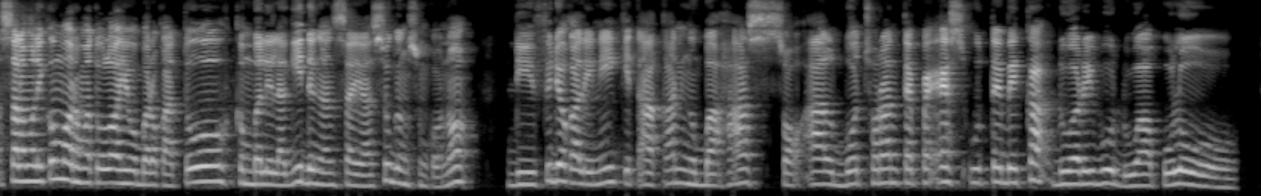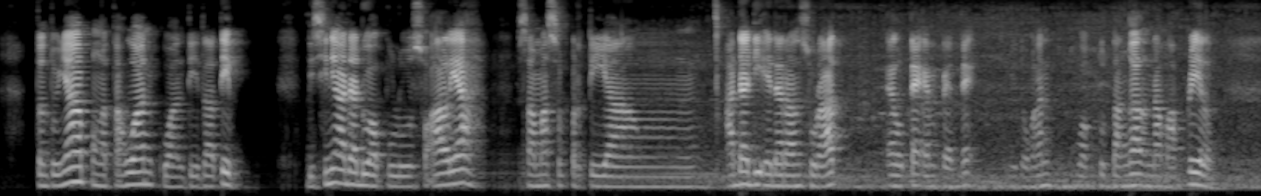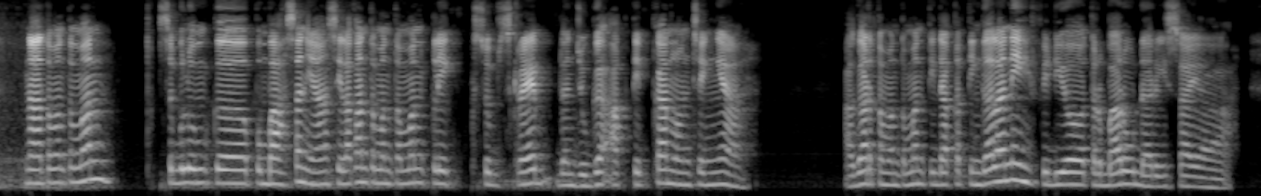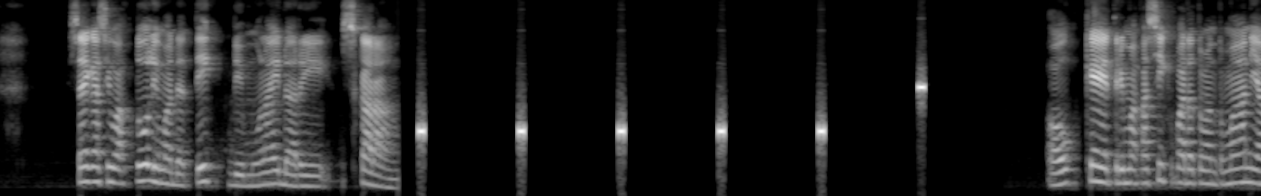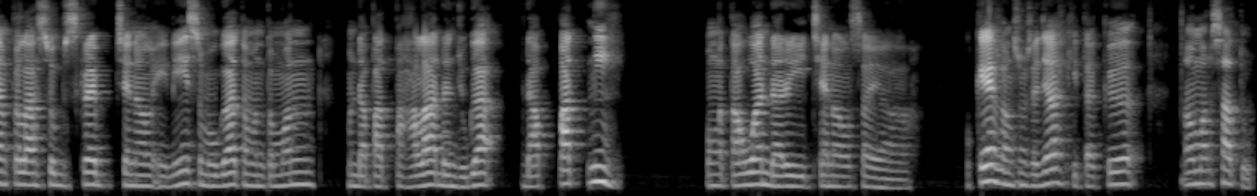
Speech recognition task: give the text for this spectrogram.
Assalamualaikum warahmatullahi wabarakatuh. Kembali lagi dengan saya Sugeng Sungkono. Di video kali ini kita akan ngebahas soal bocoran TPS UTBK 2020. Tentunya pengetahuan kuantitatif. Di sini ada 20 soal ya, sama seperti yang ada di edaran surat LTMPT gitu kan, waktu tanggal 6 April. Nah, teman-teman, sebelum ke pembahasannya, silakan teman-teman klik subscribe dan juga aktifkan loncengnya agar teman-teman tidak ketinggalan nih video terbaru dari saya. Saya kasih waktu 5 detik dimulai dari sekarang. Oke, terima kasih kepada teman-teman yang telah subscribe channel ini. Semoga teman-teman mendapat pahala dan juga dapat nih pengetahuan dari channel saya. Oke, langsung saja kita ke nomor satu.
